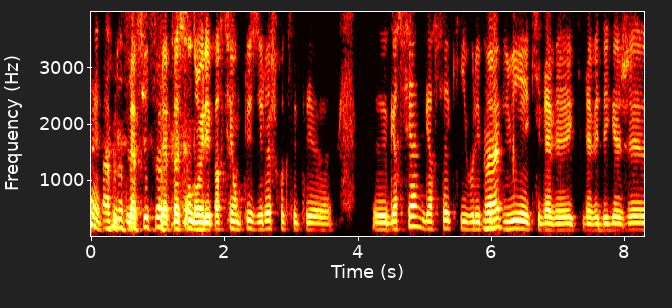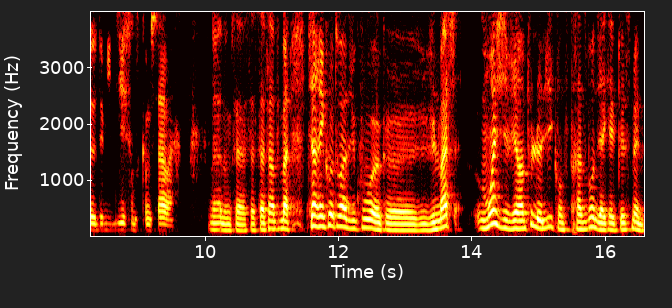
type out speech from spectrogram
ouais, la, la façon dont il est parti en plus du là, je crois que c'était euh, euh, Garcia, Garcia qui voulait plus Ouais. de lui et qui l'avait qui l'avait dégagé euh, 2010, un truc comme ça. Ouais. Ouais, donc ça, ça, ça fait un peu mal. Tiens, Rico, toi, du coup, euh, que, vu le match, moi, j'ai vu un peu le Lille contre Strasbourg il y a quelques semaines.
